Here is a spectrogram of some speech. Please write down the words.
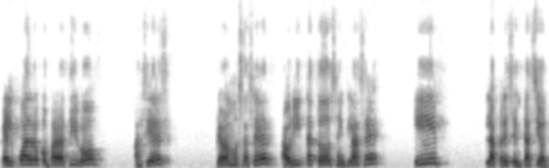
el cuadro comparativo, así es, que vamos a hacer ahorita todos en clase y la presentación.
